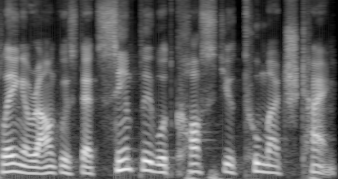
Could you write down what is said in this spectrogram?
playing around with that simply would cost you too much time.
